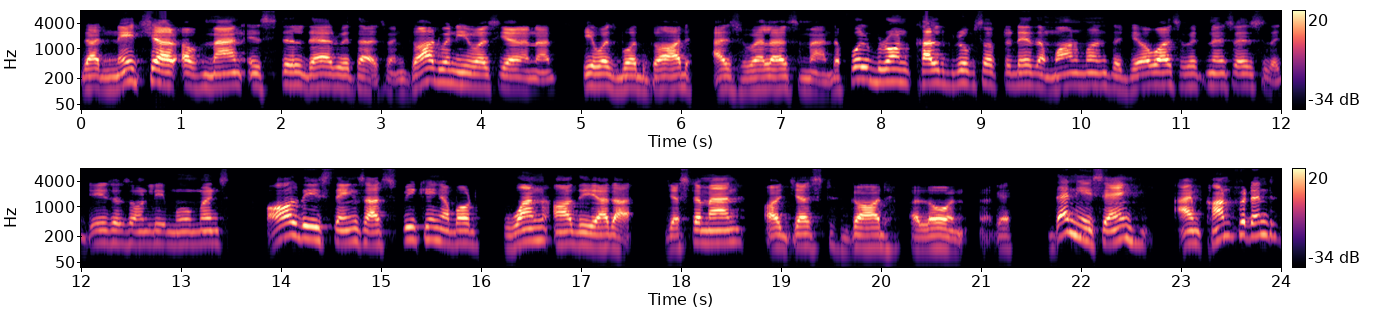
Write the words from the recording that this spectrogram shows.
The nature of man is still there with us. When God, when he was here on earth, he was both God as well as man. The full blown cult groups of today, the Mormons, the Jehovah's Witnesses, the Jesus only movements, all these things are speaking about one or the other, just a man or just God alone. Okay. Then he's saying, I'm confident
